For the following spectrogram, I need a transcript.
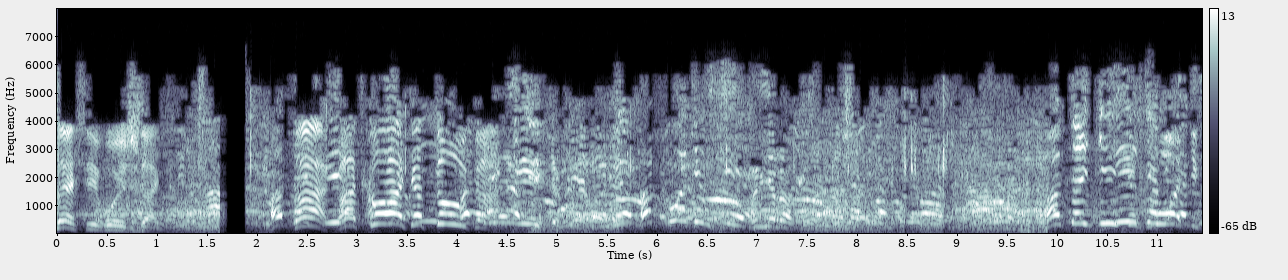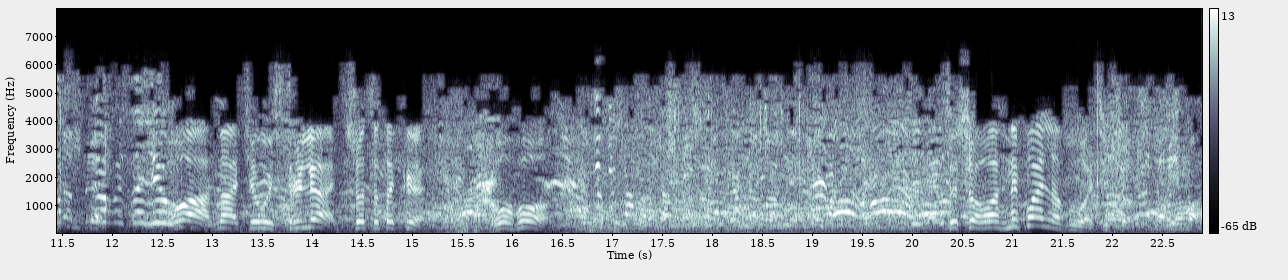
Сессии будет ждать. Так, отходь оттуда! Отходим все! Вы мне Отойдите с ботиком, блядь! Что вы за люди? О, начали стрелять. Что это такое? Ого! Це що, вогнепальна була чи що? Нема.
